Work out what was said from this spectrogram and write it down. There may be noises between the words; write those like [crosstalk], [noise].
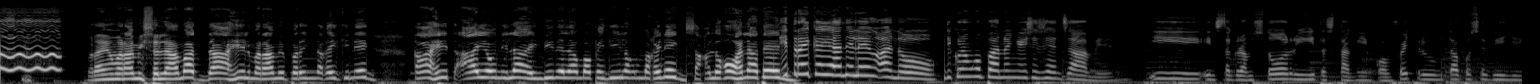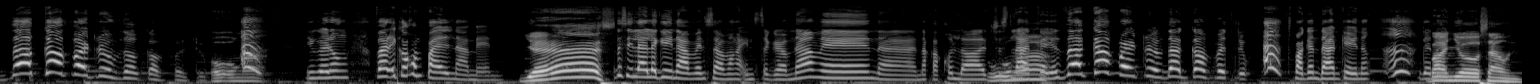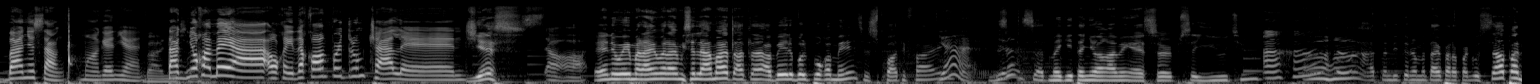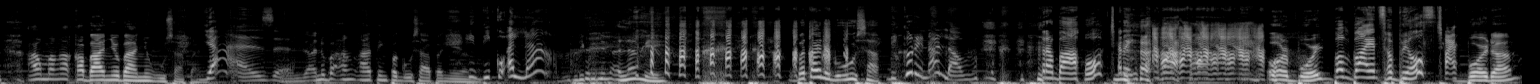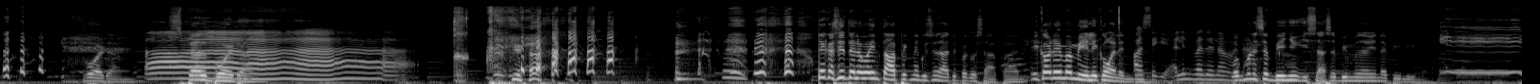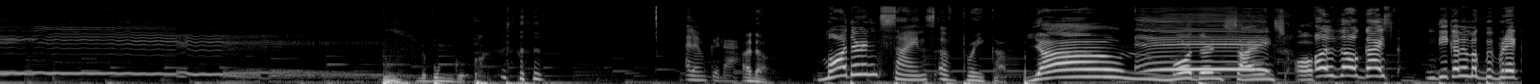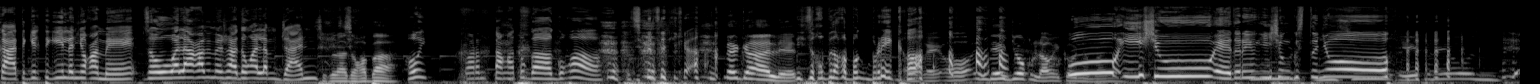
Maraming maraming salamat dahil marami pa rin nakikinig kahit ayaw nila, hindi nila mapigilang makinig sa kalokohan natin. I-try kaya nila yung ano, hindi ko naman kung paano nyo isasend sa amin. I-Instagram story, tapos tag yung comfort room, tapos sabihin nyo yung, The Comfort Room! The Comfort Room! Oo nga. Yung ganong, para iko-compile namin. Yes! Tapos ilalagay namin sa mga Instagram namin na nakakulod. Oo Tapos lahat nga. kayo, The Comfort Room! The Comfort Room! Ah! Pagandahan kayo ng, ah! Ganun. Banyo sound. Banyo sang, mga ganyan. Banyo Tag nyo kami ah. Okay, the comfort room challenge. Yes! Oo. Anyway, maraming maraming salamat at uh, available po kami sa Spotify. Yes. Yes, at makita nyo ang aming excerpt sa YouTube. Aha. Aha, at nandito naman tayo para pag-usapan ang mga kabanyo-banyong usapan. Yes. And ano ba ang ating pag-uusapan ngayon? Hindi ko alam. Hindi ko din alam eh. [laughs] ba tayo nag-uusap? Hindi ko rin alam. Trabaho? Charing. [laughs] Or bored? Pambayad sa bills? Char. Boredom? Boredom. [laughs] Spell boredom. Hindi, kasi dalawa yung topic na gusto natin pag-usapan. Ikaw na yung mamili kung alin Oh, doon. sige. Alin ba din naman? Huwag mo na sabihin yung isa, sabihin mo na yung napili mo. Nabunggo. [laughs] Alam ko na. Ano? Modern signs of breakup. Yan! Eh! Modern science of... Although, guys, hindi kami magbe-break ha. Tigil-tigilan nyo kami. So, wala kami masyadong alam dyan. Sigurado ka ba? Hoy, parang tanga to, gago ka. Nagalit. Hindi ako nakapag-break ha. Okay, oh, hindi, joke lang. Ikaw Ooh, naman. issue! Eto na yung issue gusto nyo. Ito na yun.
